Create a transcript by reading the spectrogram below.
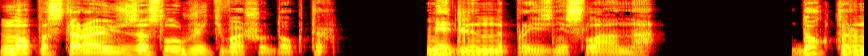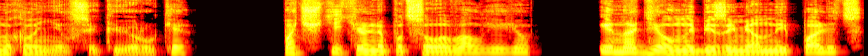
но постараюсь заслужить вашу, доктор. — медленно произнесла она. Доктор наклонился к ее руке, почтительно поцеловал ее и надел на безымянный палец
